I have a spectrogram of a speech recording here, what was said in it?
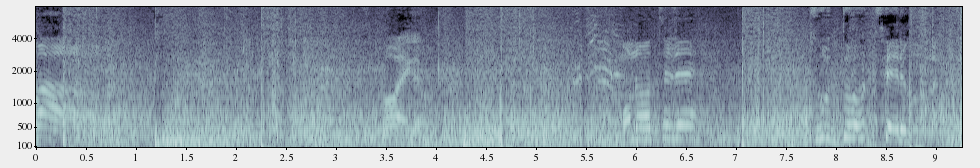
Wow. Oh my God. মনে হচ্ছে যে যুদ্ধ হচ্ছে, এরকম লাগছে।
